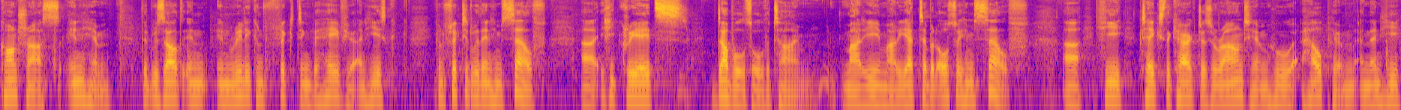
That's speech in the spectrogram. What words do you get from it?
contrasts in him that result in, in really conflicting behavior, and he is conflicted within himself. Uh, he creates doubles all the time Marie, Marietta, but also himself. Uh, he takes the characters around him who help him, and then he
